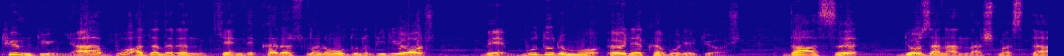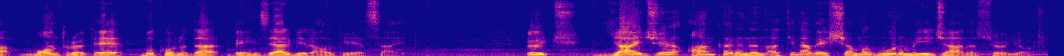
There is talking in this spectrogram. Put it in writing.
Tüm dünya bu adaların kendi karasuları olduğunu biliyor ve bu durumu öyle kabul ediyor. Dahası Lozan Anlaşması da Montreux'de bu konuda benzer bir algıya sahip. 3. Yaycı Ankara'nın Atina ve Şam'ı vurmayacağını söylüyor.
